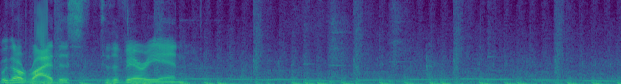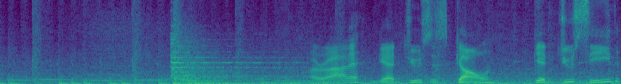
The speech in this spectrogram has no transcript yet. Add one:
We're gonna ride this to the very end. Alright, get juices going. Get juiced.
